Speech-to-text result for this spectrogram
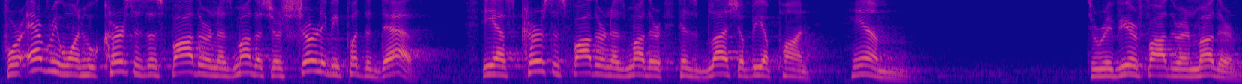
For everyone who curses his father and his mother shall surely be put to death. He has cursed his father and his mother, his blood shall be upon him. To revere father and mother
